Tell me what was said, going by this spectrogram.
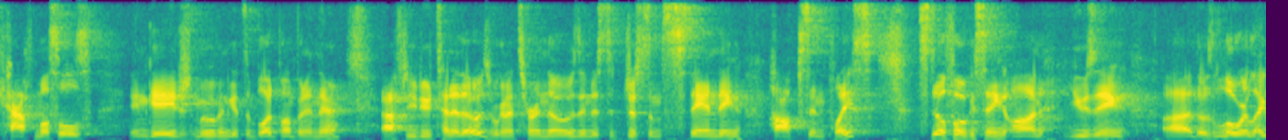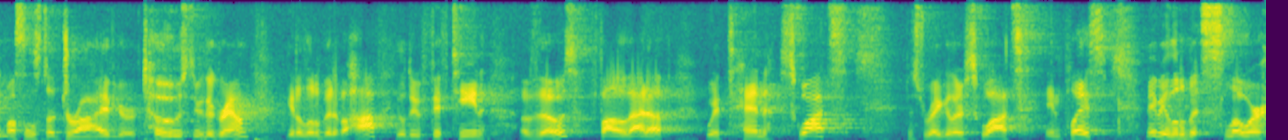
calf muscles engaged, moving, get some blood pumping in there. After you do 10 of those, we're gonna turn those into just some standing hops in place. Still focusing on using uh, those lower leg muscles to drive your toes through the ground. Get a little bit of a hop. You'll do 15 of those. Follow that up with 10 squats, just regular squats in place. Maybe a little bit slower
